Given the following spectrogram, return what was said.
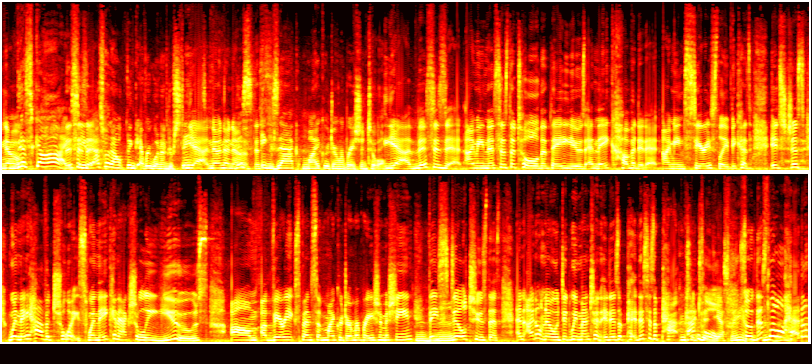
No. This guy. This See, is it. that's what I don't think everyone understands. Yeah, no, no, no. This, This- exact microdermabrasion tool. Yeah, this is it. I mean, this is the tool that they use, and they coveted it. I mean, seriously, because it's just when they have a choice, when they can actually use um, a very expensive microdermabrasion machine, they Mm-hmm. still choose this. And I don't know, did we mention it is a this is a patented, Patented, tool? yes, ma'am. So this little head on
